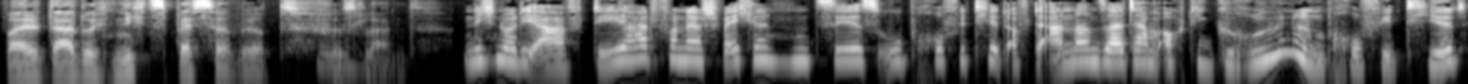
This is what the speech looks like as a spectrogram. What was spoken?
weil dadurch nichts besser wird fürs Land. Nicht nur die AfD hat von der schwächelnden CSU profitiert, auf der anderen Seite haben auch die Grünen profitiert,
